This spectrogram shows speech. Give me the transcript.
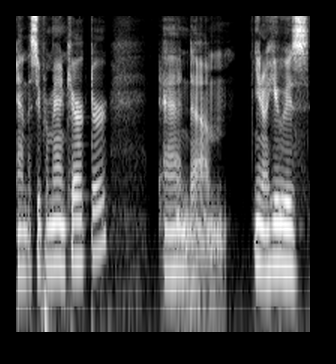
and the Superman character. And, um, you know, he was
